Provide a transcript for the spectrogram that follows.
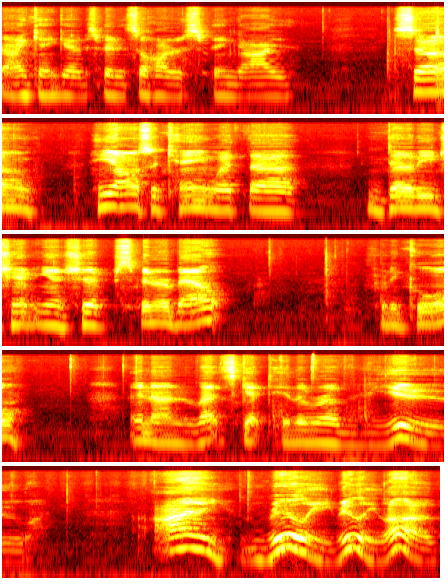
No, I can't get it to spin. It's so hard to spin, guys. So, he also came with the WWE Championship spinner belt Pretty cool. And then let's get to the review. I really, really love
